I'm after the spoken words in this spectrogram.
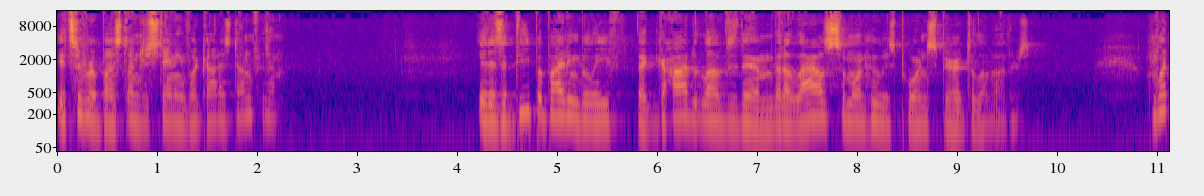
It's a robust understanding of what God has done for them. It is a deep, abiding belief that God loves them that allows someone who is poor in spirit to love others. What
